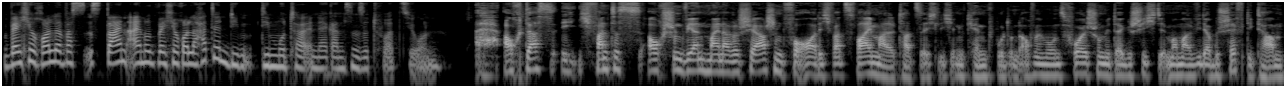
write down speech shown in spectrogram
Welche Rolle, was ist dein Eindruck, welche Rolle hat denn die, die Mutter in der ganzen Situation? Auch das, ich fand es auch schon während meiner Recherchen vor Ort. Ich war zweimal tatsächlich in Kentwood und auch wenn wir uns vorher schon mit der Geschichte immer mal wieder beschäftigt haben,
